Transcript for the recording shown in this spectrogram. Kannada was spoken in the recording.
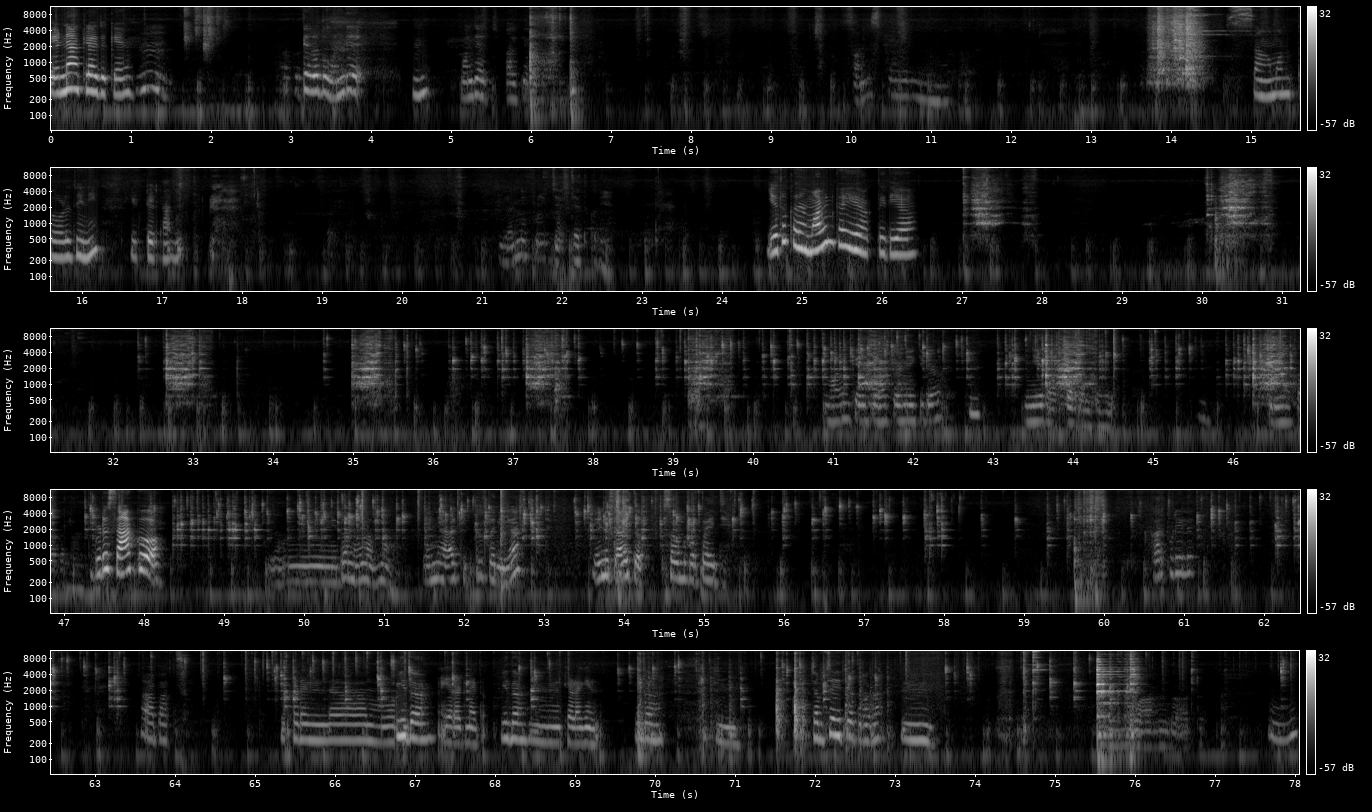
ಎಣ್ಣೆ ಹಾಕ್ಲಾ ಇದಕ್ಕೆ ಹ್ಞೂ ಇರೋದು ಒಂದೇ ಹ್ಞೂ ಒಂದೇ ಹಚ್ಚಿ ಹಾಕಿರೋದು ಸಣ್ಣ ಸ್ಪೂನ್ ಸಾಮಾನು ತೊಳೆದೀನಿ ಇಟ್ಟಿಲ್ಲ ಅಲ್ಲಿ ಎಣ್ಣೆ ಫುಲ್ ಜಾಸ್ತಿ ಆಯ್ತು ಕಣೆ ಎದಕ್ಕೆ ಮಾವಿನಕಾಯಿ ಹಾಕ್ತಿದ್ಯಾ ಮಾವಿನಕಾಯಿ ಯಾಕೆ ಎಣ್ಣೆ ಹಾಕಿದೆ ನೀರು ಹೇಳಿ. ಬಿಡು ಸಾಕು. ಅದನ್ನ ಎಣ್ಣೆ ಹಾಕಿ ಇಟ್ಟಿರ್ತಾನೆ ಈಗ. ಎಣ್ಣೆ ಕಾಯ್ತು. ಸೌಂಡ್ ಬರ್ತಾ ಐತಿ. ಖಾರ ಪುಡಿಯಲ್ಲಿ ಆ ಬಾಕ್ಸ್ ಈ ಕಡೆಯಿಂದ ಮೂರು ಇದ. ಎರಡನೇದು. ಇದ. ಹ್ಞೂ ಕೆಳಗಿಂದ. ಇದ. ಹ್ಞೂ ಚಮಚ ಐತಿ ಅದ್ರಾಗ ಹ್ಞೂ ಹಂಗಾಟ ಹ್ಞೂ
